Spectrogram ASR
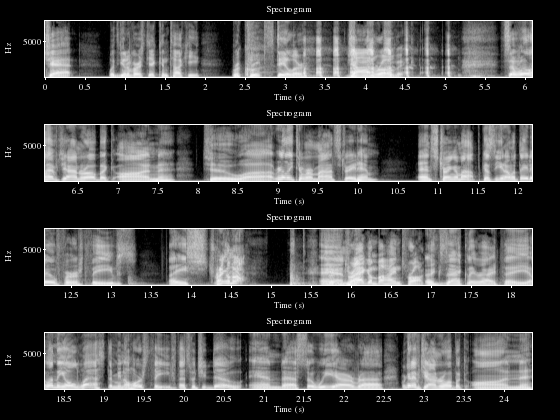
chat with University of Kentucky recruit stealer John Robic. So we'll have John Robic on to uh, really to remonstrate him and string him up. Because you know what they do for thieves? They string them up. And drag them behind trucks. Exactly right. They well in the old west, I mean a horse thief, that's what you do. And uh, so we are uh, we're going to have John Robic on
